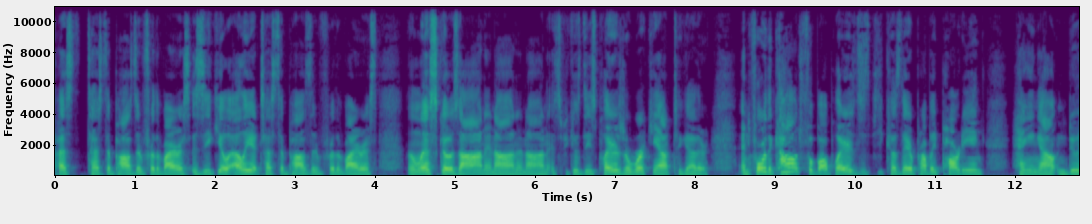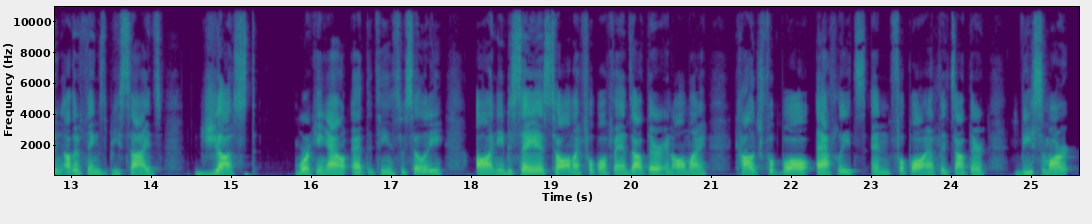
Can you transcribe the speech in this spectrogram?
tested positive for the virus. Ezekiel Elliott tested positive for the virus. The list goes on and on and on. It's because these players are working out together. And for the college football players, it's because they are probably partying, hanging out, and doing other things besides just working out at the team's facility. All I need to say is to all my football fans out there and all my college football athletes and football athletes out there, be smart,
